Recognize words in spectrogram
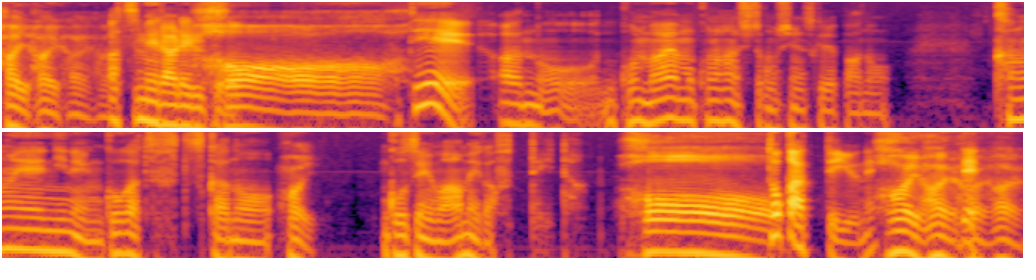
はいはいはいはい。集められると。はあ。であのこの前もこの話したかもしれないですけどやっぱあの寛永2年5月2日のはい。午前は雨が降っていた。はあ。とかっていうね。はいはいはいはい。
